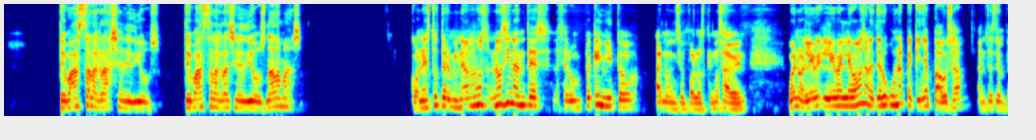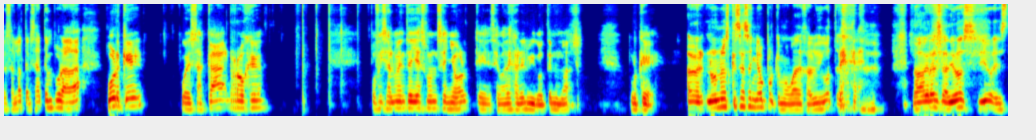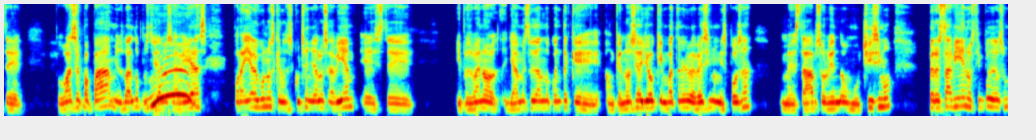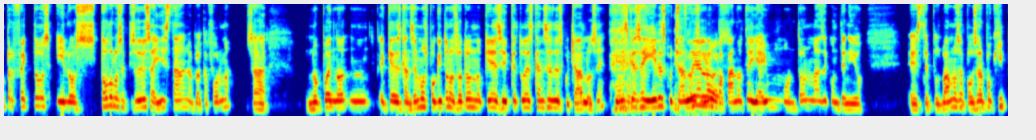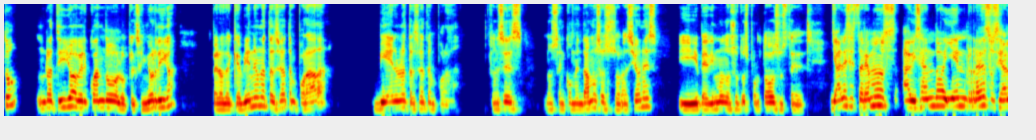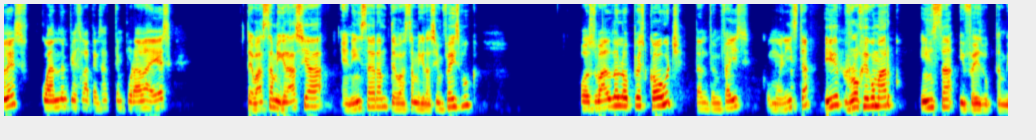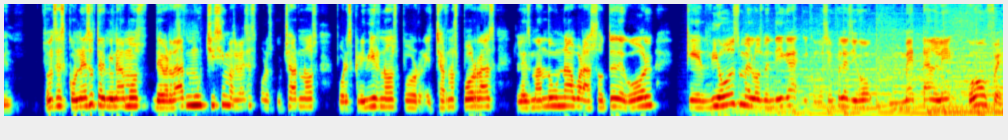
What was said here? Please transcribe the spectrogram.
Te basta la gracia de Dios, te basta la gracia de Dios, nada más. Con esto terminamos, no sin antes hacer un pequeñito anuncio para los que no saben. Bueno, le, vamos a meter una pequeña pausa antes de empezar la tercera temporada, porque pues acá Roge oficialmente ya es un señor que se va a dejar el bigote nomás. Porque A ver, no, no es que sea señor porque me voy a dejar el bigote. No, no gracias a Dios, sí, este, pues voy a ser papá, mi Osvaldo, pues tú ya lo sabías. Por ahí algunos que nos escuchan ya lo sabían, este, y pues bueno, ya me estoy dando cuenta que aunque no sea yo quien va a tener el bebé, sino mi esposa, me está absorbiendo muchísimo. Pero está bien, los tiempos de Dios son perfectos y los, todos los episodios ahí están en la plataforma. O sea, no puede, no, mm, el que descansemos poquito nosotros no quiere decir que tú descanses de escucharlos, ¿eh? Tienes que seguir escuchando y seguir empapándote y hay un montón más de contenido. Este, pues vamos a pausar poquito, un ratillo, a ver cuándo lo que el Señor diga, pero de que viene una tercera temporada, viene una tercera temporada. Entonces, nos encomendamos a sus oraciones y pedimos nosotros por todos ustedes. ya les estaremos avisando ahí en redes sociales cuando empieza la tercera temporada. Es Te basta mi gracia en Instagram, te basta mi gracia en Facebook. Osvaldo López Coach, tanto en Face como en Insta. Y Roge Gomar, Insta y Facebook también. Entonces, con eso terminamos. De verdad, muchísimas gracias por escucharnos, por escribirnos, por echarnos porras. Les mando un abrazote de gol. Que Dios me los bendiga y como siempre les digo, métanle con fe.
